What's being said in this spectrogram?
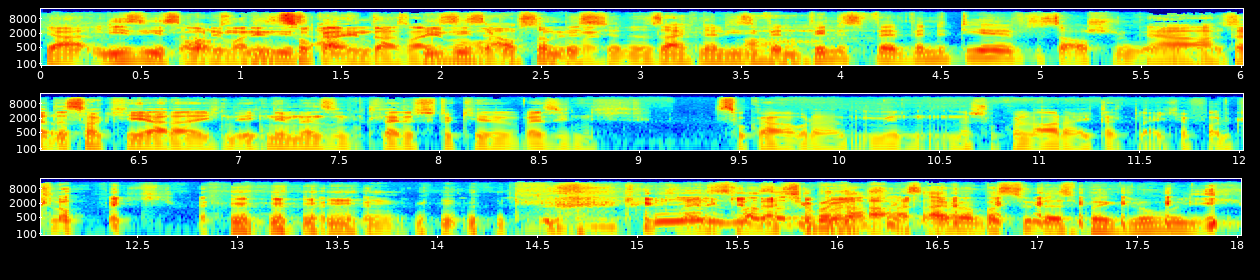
Ja, Lisi ist Hau auch dir mal den Lisi Zucker auch, hinter, sag ich Lisi mal. ist Hau auch so ein hau bisschen. Dann sag ich, na Lisi, wenn, wenn, es, wenn, wenn es dir hilft, ist es auch schon Ja, ist das ist okay, Alter. Ich, ich nehme dann so ein kleines Stückchen, weiß ich nicht, Zucker oder eine Schokolade, ich das gleiche von, glaube ich. eine kleine Das war so ein. Überraschungseimer, was du das bei Globuli.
